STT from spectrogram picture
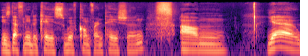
is definitely the case with confrontation. Um, yeah,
